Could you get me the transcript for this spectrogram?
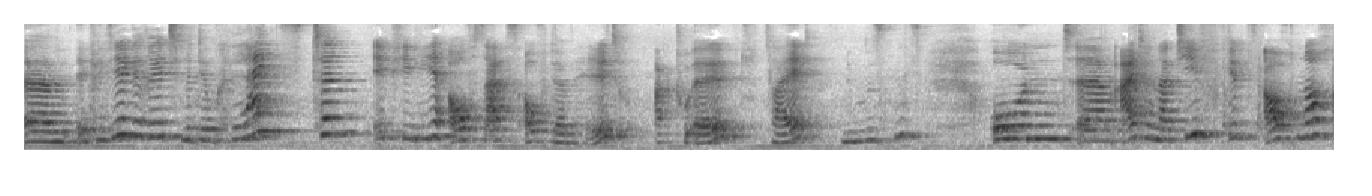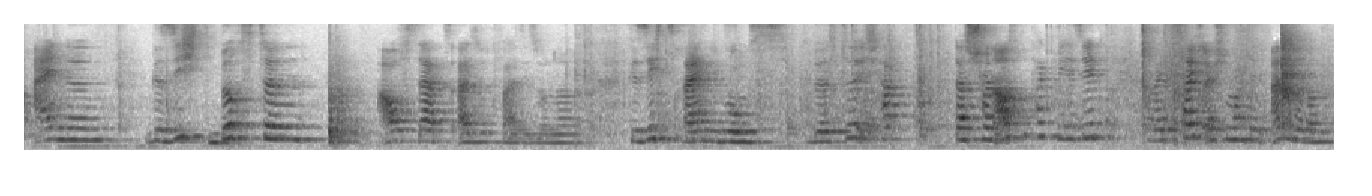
ähm, Epiliergerät mit dem kleinsten Epilieraufsatz auf der Welt, aktuell, zurzeit mindestens. Und ähm, alternativ gibt es auch noch einen Gesichtsbürstenaufsatz, also quasi so eine Gesichtsreinigungsbürste. Ich habe das schon ausgepackt, wie ihr seht, aber ich zeige euch noch den anderen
